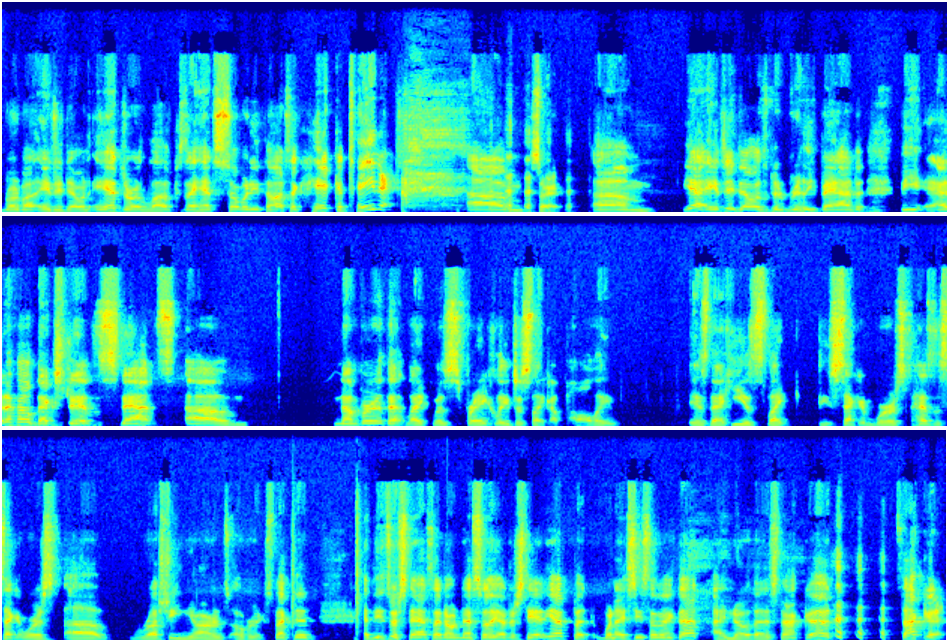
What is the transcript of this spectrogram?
wrote about AJ Dillon and Jordan Love because I had so many thoughts I can't contain it. Um, sorry. Um, yeah, AJ Dillon's been really bad. The NFL Next Gen stats um, number that like was frankly just like appalling is that he is like the second worst, has the second worst uh, rushing yards over expected. And these are stats I don't necessarily understand yet, but when I see something like that, I know that it's not good. it's not good.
